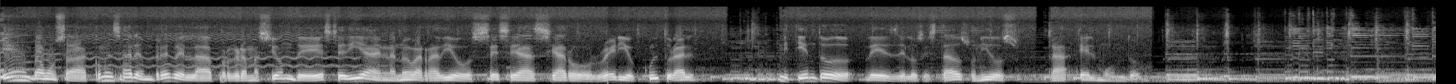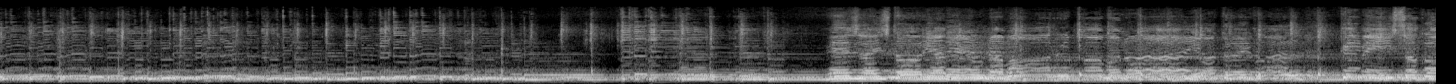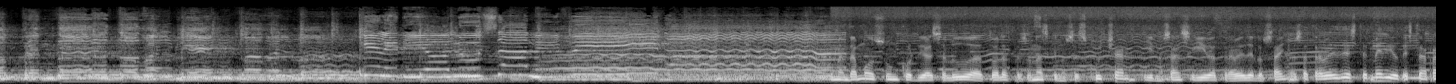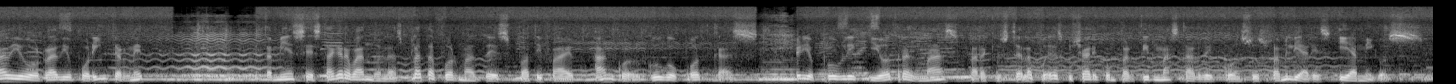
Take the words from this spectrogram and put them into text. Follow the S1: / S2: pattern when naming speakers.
S1: Bien, vamos a comenzar en breve la programación de este día en la nueva radio CCA Seattle Radio Cultural, emitiendo desde los Estados Unidos para el mundo. Cordial saludo a todas las personas que nos escuchan y nos han seguido a través de los años, a través de este medio, de esta radio o radio por internet. También se está grabando en las plataformas de Spotify, Anchor, Google Podcasts, Radio Public y otras más para que usted la pueda escuchar y compartir más tarde con sus familiares y amigos.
